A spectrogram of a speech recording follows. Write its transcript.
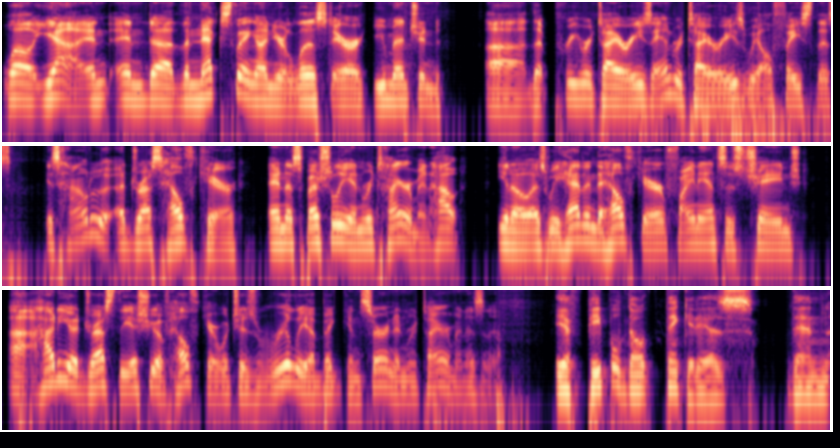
Well yeah and and uh, the next thing on your list eric you mentioned uh, that pre-retirees and retirees we all face this is how to address health care and especially in retirement how you know as we head into healthcare finances change uh, how do you address the issue of healthcare, which is really a big concern in retirement, isn't it? If people don't think it is, then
